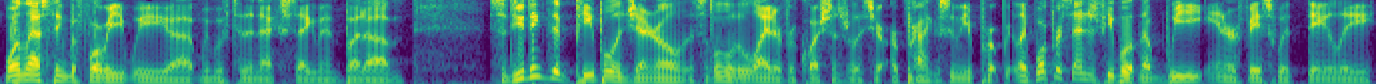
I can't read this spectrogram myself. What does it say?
one last thing before we we uh, we move to the next segment but um so do you think that people in general it's a little bit lighter for questions related here are practicing the appropriate like what percentage of people that we interface with daily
